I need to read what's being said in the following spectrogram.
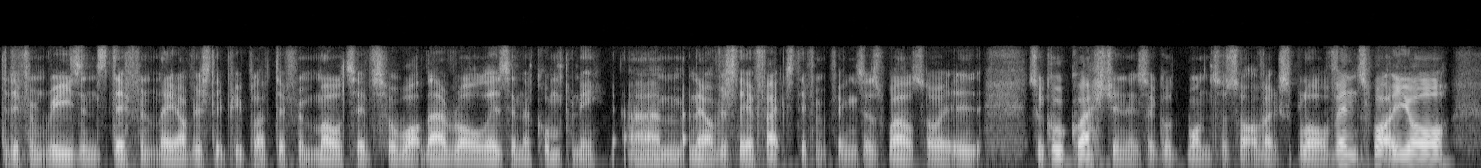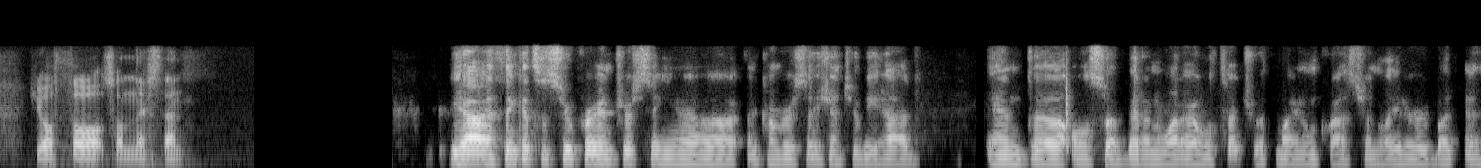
the different reasons differently. Obviously, people have different motives for what their role is in the company, um, and it obviously affects different things as well. So it, it's a good question. It's a good one to sort of explore. Vince, what are your your thoughts on this then? Yeah, I think it's a super interesting uh, conversation to be had, and uh, also a bit on what I will touch with my own question later. But uh,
